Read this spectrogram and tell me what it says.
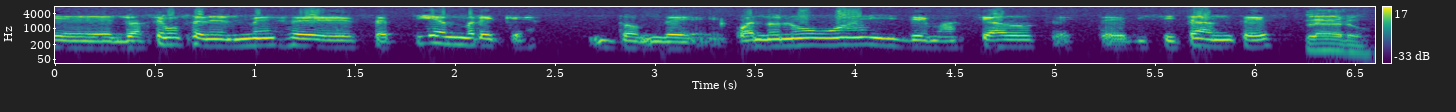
eh, lo hacemos en el mes de septiembre, que es donde cuando no hay demasiados este, visitantes. Claro.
